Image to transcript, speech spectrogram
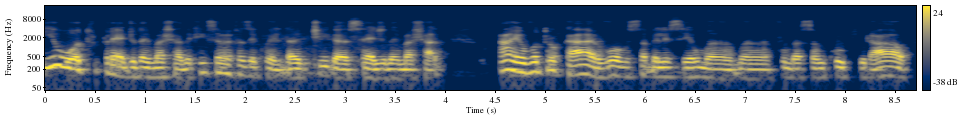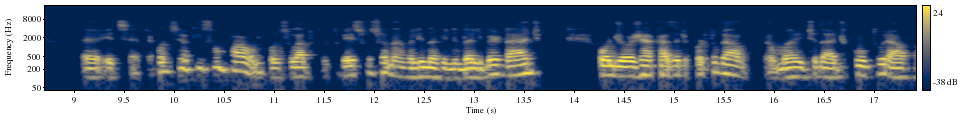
e o outro prédio da embaixada, o que você vai fazer com ele, da antiga sede da embaixada? Ah, eu vou trocar, eu vou estabelecer uma, uma fundação cultural, é, etc. Aconteceu aqui em São Paulo, o consulado português funcionava ali na Avenida Liberdade, onde hoje é a Casa de Portugal, é uma entidade cultural,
